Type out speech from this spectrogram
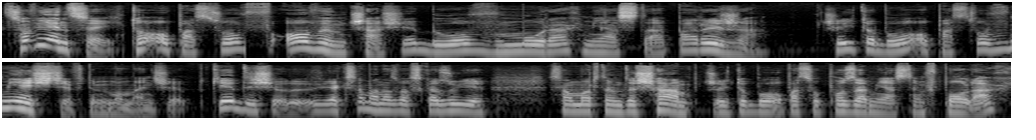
Co więcej, to opactwo w owym czasie było w murach miasta Paryża. Czyli to było opactwo w mieście w tym momencie. Kiedyś, jak sama nazwa wskazuje, Saint-Martin-de-Champs, czyli to było opactwo poza miastem, w polach.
